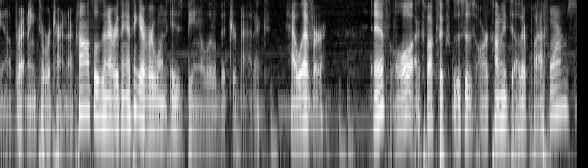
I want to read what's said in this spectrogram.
you know threatening to return their consoles and everything, I think everyone is being a little bit dramatic. However, if all Xbox exclusives are coming to other platforms,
